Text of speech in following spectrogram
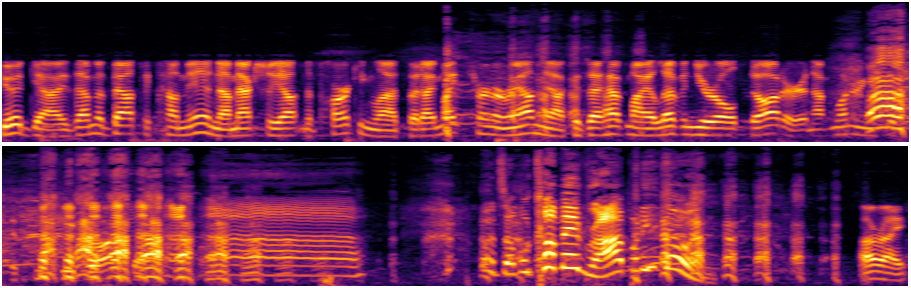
Good guys. I'm about to come in. I'm actually out in the parking lot, but I might turn around now because I have my 11 year old daughter, and I'm wondering if it's a sneaky broadcast. Uh, what's up? Well, come in, Rob. What are you doing? All right,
